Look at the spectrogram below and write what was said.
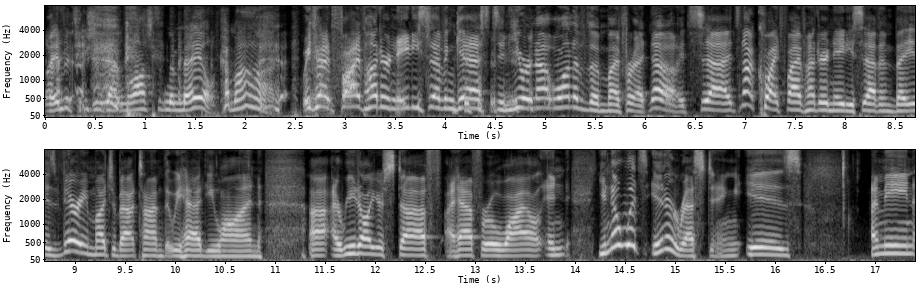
My invitation got lost in the mail. Come on. We've had 587 guests, and you are not one of them, my friend. No, it's uh, it's not quite 587, but it's very much about time that we had you on. Uh, I read all your stuff. I have for a while, and you know what's interesting is, I mean.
